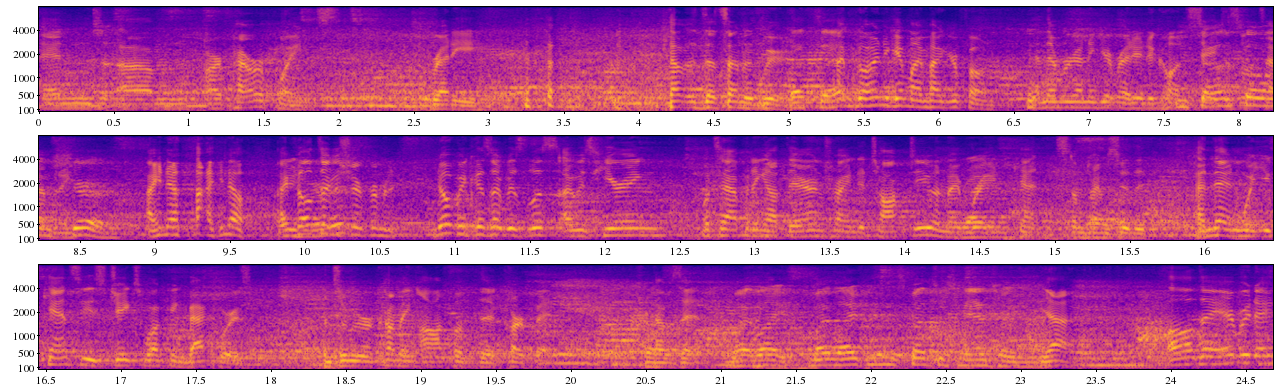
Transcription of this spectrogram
and um, our PowerPoint ready. that, was, that sounded weird. That's it? I'm going to get my microphone and then we're gonna get ready to go on You stage. sound what's happening. I know, I know. I felt nervous? unsure for a minute. No, because I was listen, I was hearing what's happening out there and trying to talk to you, and my Right. brain can't sometimes do that. And then what you can't see is Jake's walking backwards, and so we were coming off of the carpet. That was it. My life. My life is in Spencer's hands right now. Yeah. All day, every day.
